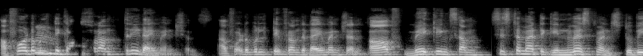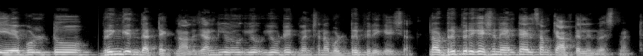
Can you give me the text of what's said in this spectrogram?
Affordability mm-hmm. comes from three dimensions. Affordability from the dimension of making some systematic investments to be able to bring in that technology. And you you, you did mention about drip irrigation. Now drip irrigation entails some capital investment.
